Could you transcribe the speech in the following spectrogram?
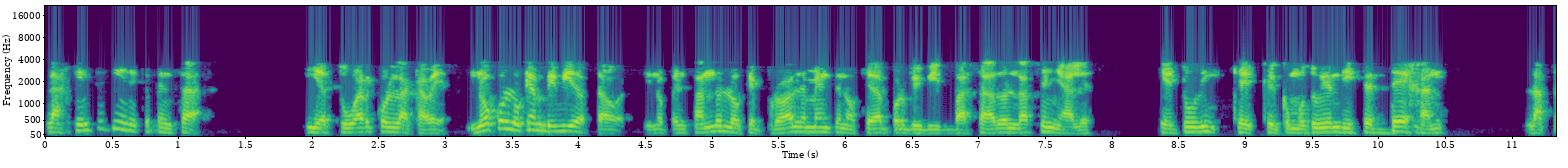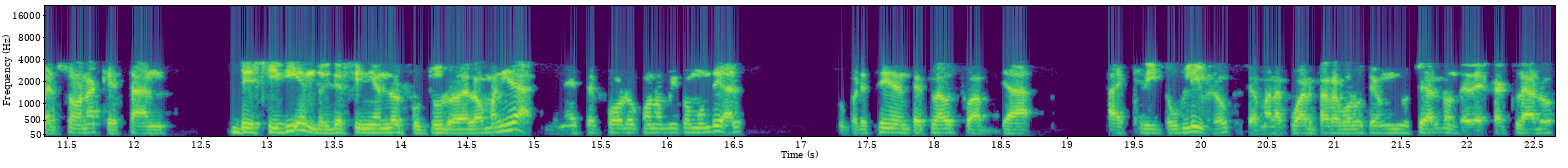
la gente tiene que pensar y actuar con la cabeza, no con lo que han vivido hasta ahora, sino pensando en lo que probablemente nos queda por vivir, basado en las señales que tú, que, que como tú bien dices, dejan las personas que están decidiendo y definiendo el futuro de la humanidad. En este Foro Económico Mundial, su presidente Klaus Schwab ya ha escrito un libro que se llama La Cuarta Revolución Industrial, donde deja claro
